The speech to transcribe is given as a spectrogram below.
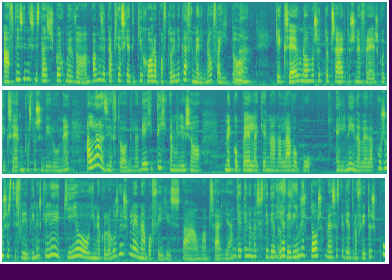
Αυτές είναι οι συστάσεις που έχουμε εδώ. Αν πάμε σε κάποια ασιατική χώρα που αυτό είναι καθημερινό φαγητό. Ναι. Και ξέρουν όμως ότι το ψάρι τους είναι φρέσκο και ξέρουν πώς το συντηρούν, αλλάζει αυτό. Δηλαδή, έχει τύχει να μιλήσω με κοπέλα και να αναλάβω που Ελληνίδα βέβαια, που ζούσε στις Φιλιππίνες και λέει εκεί ο γυναικολόγος δεν σου λέει να αποφύγεις τα ομά ψάρια. Γιατί είναι μέσα στη διατροφή τους. Γιατί είναι τόσο μέσα στη διατροφή τους που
